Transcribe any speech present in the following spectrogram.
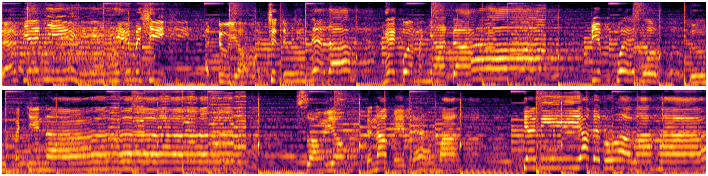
တန်ပြန်ကြီးမရှိအတူရောက်အချစ်တွေနဲ့ င်နာဆောင်ရောက်တနမေလမ်းမှာပြန်နေရမယ့်ဘဝပါဟာ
